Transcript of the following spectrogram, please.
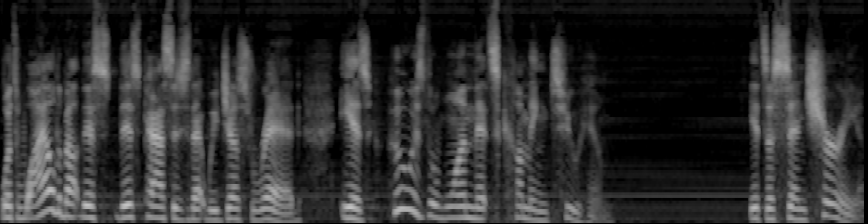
What's wild about this, this passage that we just read is who is the one that's coming to him? It's a centurion.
